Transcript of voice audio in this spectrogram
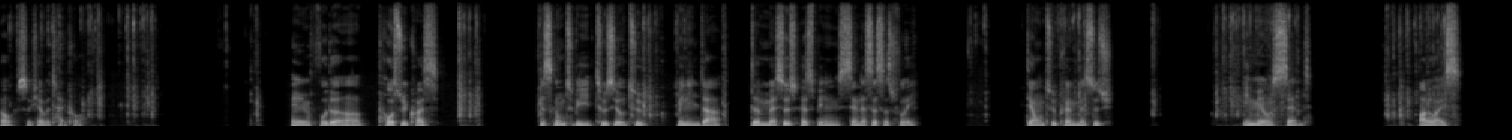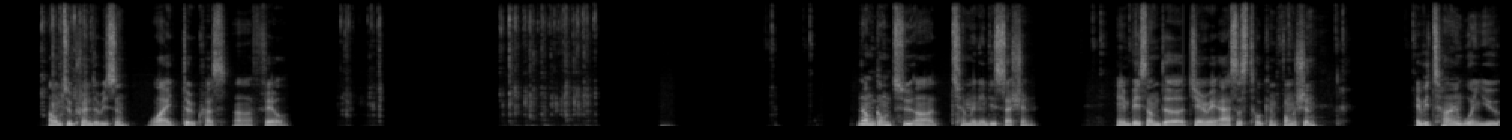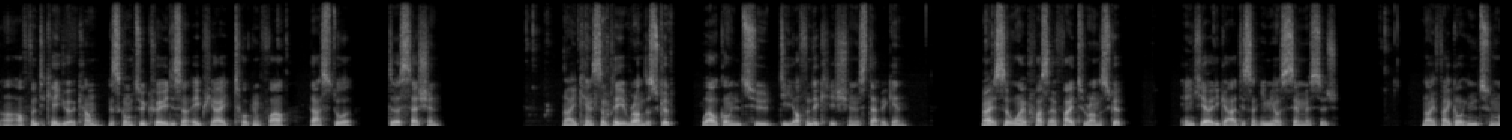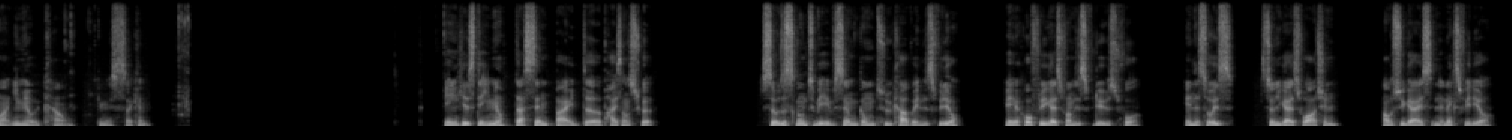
Oh, so you have a typo. And for the uh, post request, it's going to be 202, meaning that the message has been sent successfully. Want to print message, email sent. Otherwise, I want to print the reason why the request uh, failed. Now I'm going to uh, terminate this session. And based on the generate access token function, every time when you uh, authenticate your account, it's going to create this uh, API token file that store the session. Now I can simply run the script while going to the authentication step again. Alright, so when I press F5 to run the script, and here I already got this email send message. Now if I go into my email account, Give me a second. And here's the email that's sent by the Python script. So this is going to be everything I'm going to cover in this video. And hopefully you guys found this video useful. And as always, thank you guys for watching. I will see you guys in the next video.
